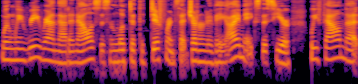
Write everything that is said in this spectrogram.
when we reran that analysis and looked at the difference that generative AI makes this year, we found that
